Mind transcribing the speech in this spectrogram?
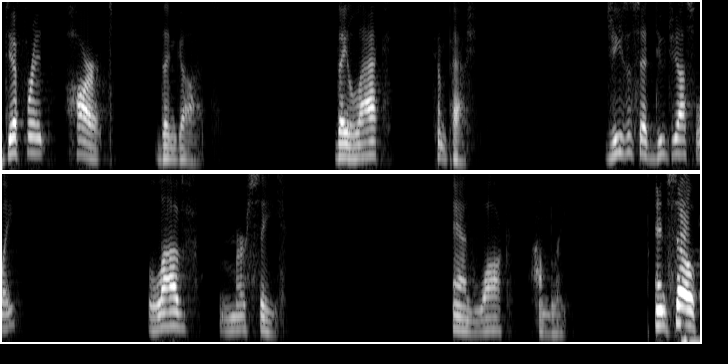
different heart than God's. They lack compassion. Jesus said, Do justly, love mercy and walk humbly. And so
